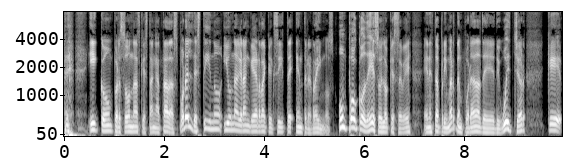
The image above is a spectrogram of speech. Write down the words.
y con personas que están atadas por el destino y una gran guerra que existe entre reinos. Un poco de eso es lo que se ve en esta primera temporada de The Witcher, que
